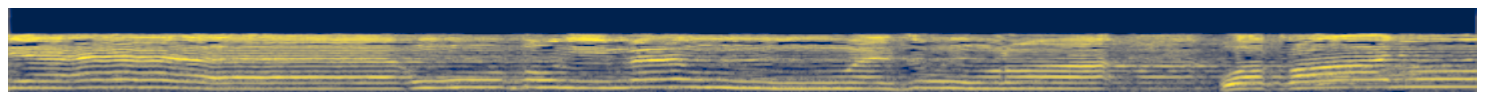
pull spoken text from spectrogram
جاءوا ظلما وزورا. وقالوا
